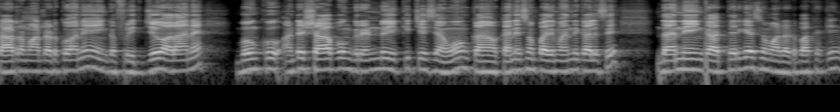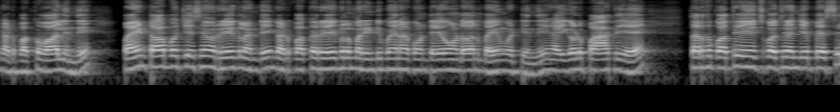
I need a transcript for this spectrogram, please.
టాటర్ మాట్లాడుకొని ఇంకా ఫ్రిడ్జ్ అలానే బొంకు అంటే షాపు ఇంక రెండు ఎక్కిచ్చేసాము. కనీసం పది మంది కలిసి దాన్ని ఇంకా తిరిగేసాము అటు పక్కకి ఇంకా అటు పక్క వాలింది. పైన టాప్ వచ్చేసేమో రేకులు అంటే ఇంకా అటు పక్క రేకులు మరి ఇంటి పైన కొంటే ఉండవు అని భయం పట్టింది. అవి కూడా పాతయే. తర్వాత కొత్త వేయించుకోవచ్చని చెప్పేసి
